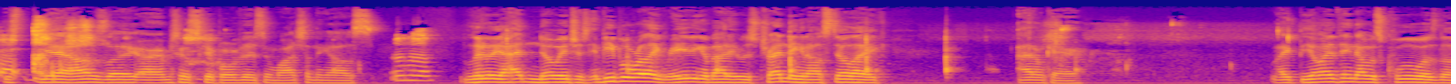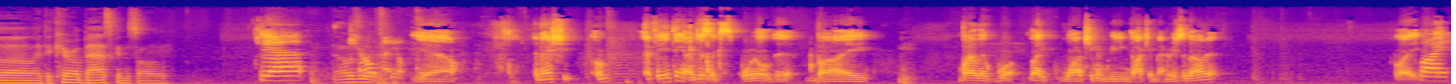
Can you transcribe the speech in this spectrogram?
that. yeah I was like all right I'm just gonna skip over this and watch something else hmm literally I had no interest and people were like raving about it it was trending and I was still like I don't care like the only thing that was cool was the like the Carole Baskin song Yeah. that was Carole it. Yeah. And actually oh, if anything I just like spoiled it by by like wa- like watching and reading documentaries about it. Like Why?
